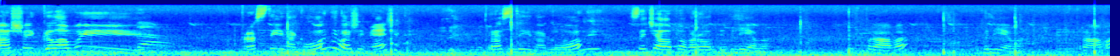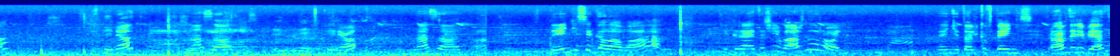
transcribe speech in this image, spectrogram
нашей головы. Да. Простые наклоны, ложи мячик. Простые наклоны. Сначала повороты влево, вправо, влево, вправо, вперед, назад, вперед, назад. В теннисе голова играет очень важную роль. Да. Да и не только в теннисе. Правда, ребята?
